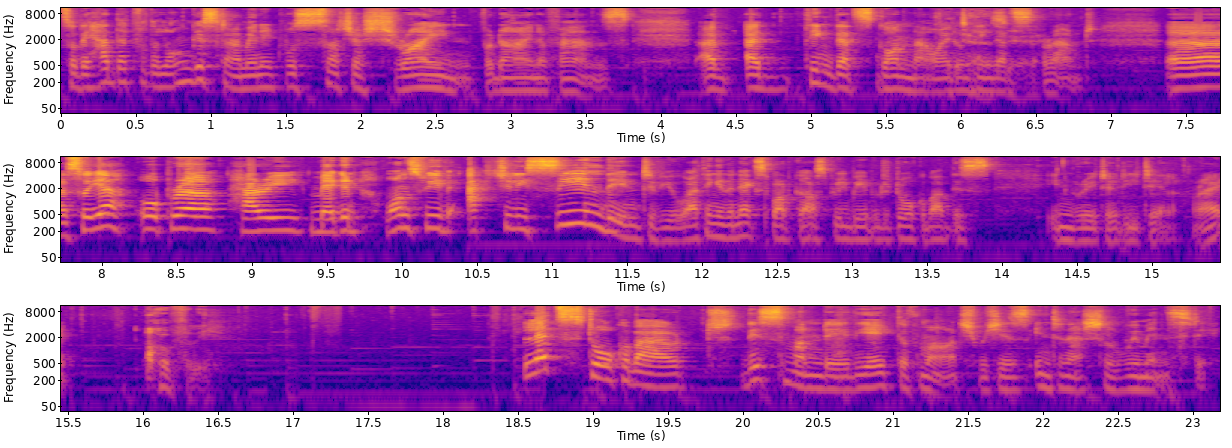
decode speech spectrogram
So they had that for the longest time, and it was such a shrine for Diana fans. I, I think that's gone now. I don't think that's yeah. around. Uh, so yeah, Oprah, Harry, Meghan. Once we've actually seen the interview, I think in the next podcast we'll be able to talk about this in greater detail, right? Hopefully. Let's talk about this Monday, the 8th of March, which is International Women's Day.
